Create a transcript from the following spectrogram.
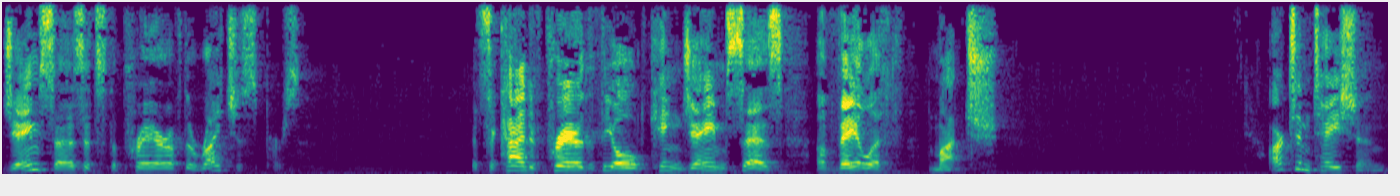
James says it's the prayer of the righteous person. It's the kind of prayer that the old King James says availeth much. Our temptation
